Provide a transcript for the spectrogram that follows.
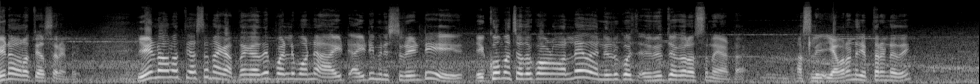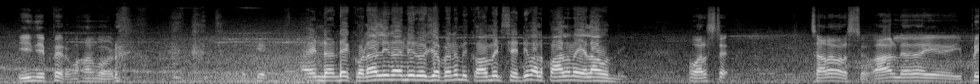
ఏం డెవలప్ చేస్తారండి? ఏం డెవలప్ చేస్తారు? నాకు అర్థం కాదు. మళ్ళీ మొన్న ఐటీ ఐటీ మినిస్టర్ ఏంటి ఎక్కువ మంది చదువుకోవడం వల్లే నిరుకో నిరుద్యోగాలు వస్తున్నాయంట. అసలు ఎవరన్నా చెప్తారండి అది? ఏం చెప్పారు మహానుభావుడు? ఓకే. అండ్ అంటే కొడాలి నాని రోజా పైన మీ కామెంట్స్ ఏంటి? వాళ్ళ పాలన ఎలా ఉంది? వరస్టే. చాలా వరస్ట్. వాళ్ళు ఇప్పుడు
